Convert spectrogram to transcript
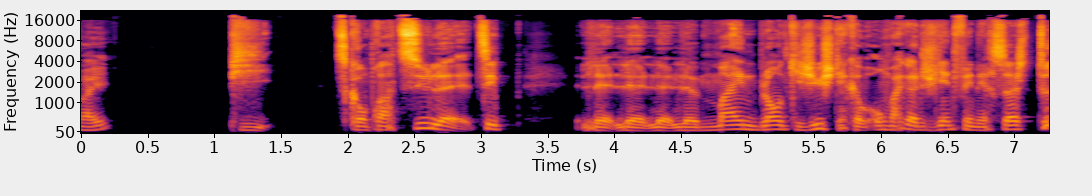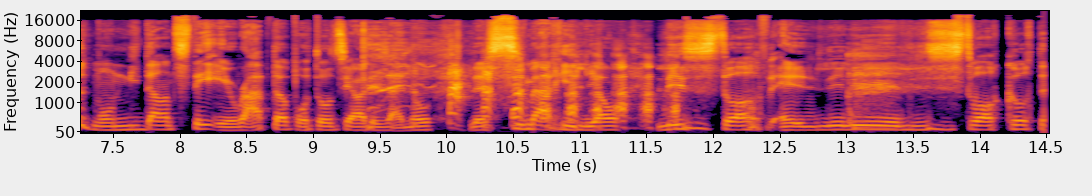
Oui. Puis, tu comprends-tu le, le, le, le, le, mind blown qui j'ai J'étais comme, oh my god, je viens de finir ça. Toute mon identité est wrapped up autour du Seigneur des Anneaux, le Cimarillion, les histoires, euh, les, les, histoires courtes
